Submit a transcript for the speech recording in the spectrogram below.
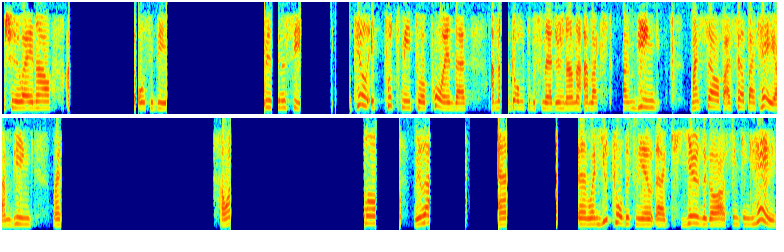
push it away now. OCD is going to see until it put me to a point that I'm not going to the Smeders and I'm not, I'm like I'm being myself. I felt like hey, I'm being my. I want to relax. And, and when you told it to me like years ago, I was thinking, hey,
